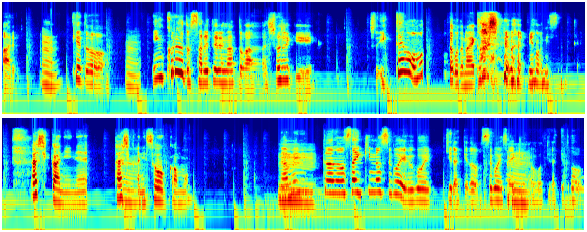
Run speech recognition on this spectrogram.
ある。うんけど、うんインクルードされてるなとは正直、ちょっと一回も思ったことないかもしれない、日本に住んで。確かにね確かにそうかも。でアメリカの最近のすごい動きだけど、すごい最近の動きだけど、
